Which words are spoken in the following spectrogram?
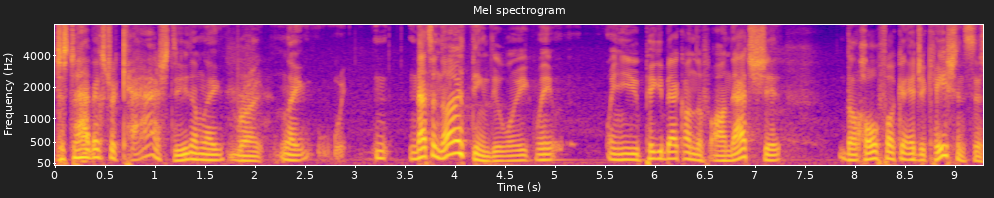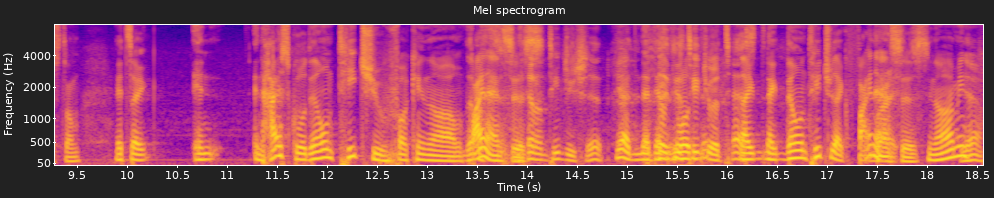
just to have extra cash, dude. I'm like, Right. like and that's another thing, dude. When we, when when you piggyback on the on that shit, the whole fucking education system, it's like in in high school they don't teach you fucking um, They finances. They don't teach you shit. Yeah, they, just teach you a test. Like, like they don't teach you like finances. You know what I mean? Yeah.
